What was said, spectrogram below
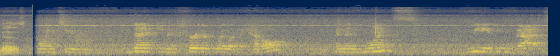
it is. going to then even further boil in the kettle. And then once we move that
